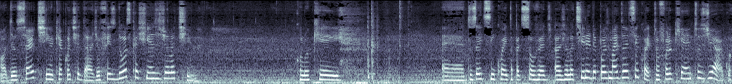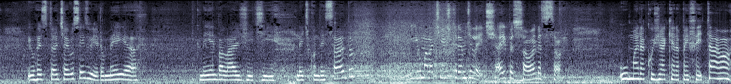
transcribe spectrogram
Ó, deu certinho aqui a quantidade. Eu fiz duas caixinhas de gelatina. Coloquei é, 250 para dissolver a gelatina e depois mais 250. Então foram 500 de água. E o restante aí vocês viram, meia meia embalagem de leite condensado e uma latinha de creme de leite. Aí, pessoal, olha só. O maracujá que era para enfeitar, ó,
